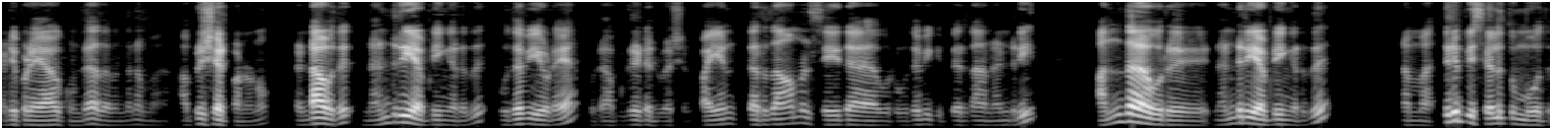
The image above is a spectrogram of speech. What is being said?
அடிப்படையாக கொண்டு அதை வந்து நம்ம அப்ரிஷியேட் பண்ணணும். ரெண்டாவது நன்றி அப்படிங்கிறது உதவியுடைய ஒரு அப்கிரேடட் வெர்ஷன். பயன் கருதாமல் செய்த ஒரு உதவிக்கு பேர் தான் நன்றி. அந்த ஒரு நன்றி அப்படிங்கிறது நம்ம திருப்பி செலுத்தும் போது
